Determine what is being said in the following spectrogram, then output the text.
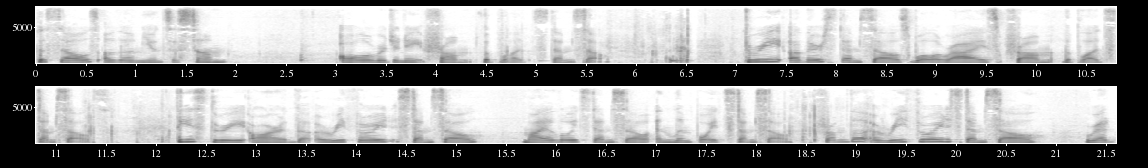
The cells of the immune system all originate from the blood stem cell. Three other stem cells will arise from the blood stem cells. These three are the erythroid stem cell, myeloid stem cell, and lymphoid stem cell. From the erythroid stem cell, red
